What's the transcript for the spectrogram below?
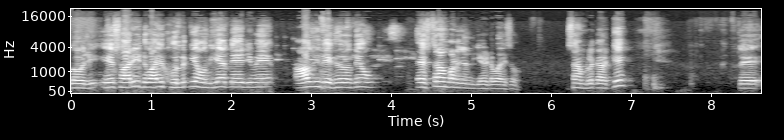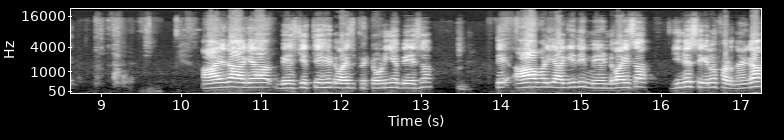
ਲਓ ਜੀ, ਇਹ ਸਾਰੀ ਡਿਵਾਈਸ ਖੁੱਲ ਕੇ ਆਉਂਦੀ ਹੈ ਤੇ ਜਿਵੇਂ ਆਹ ਤੁਸੀਂ ਦੇਖ ਸਕਦੇ ਹੋ, ਇਸ ਤਰ੍ਹਾਂ ਬਣ ਜਾਂਦੀ ਹੈ ਇਹ ਡਿਵਾਈਸ ਅਸੈਂਬਲ ਕਰਕੇ। ਤੇ ਆ ਇਹਦਾ ਆ ਗਿਆ ਬੇਸ ਜਿੱਥੇ ਇਹ ਡਿਵਾਈਸ ਫਿੱਟ ਹੋਣੀ ਹੈ ਬੇਸ ਤੇ ਆਹ ਵਾਲੀ ਆ ਗਈ ਇਹਦੀ ਮੇਨ ਡਿਵਾਈਸ ਆ, ਜਿਹਨੇ ਸਿਗਨਲ ਫੜਨਾ ਹੈਗਾ।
